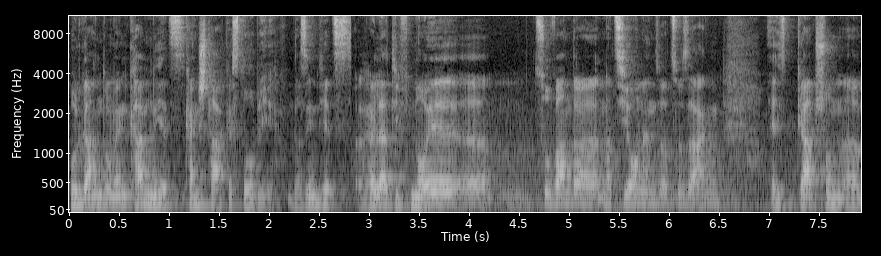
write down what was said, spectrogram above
Bulgaren und Rumänen haben jetzt kein starkes Lobby. Das sind jetzt relativ neue äh, Zuwanderernationen sozusagen. Es gab schon äh,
